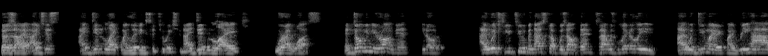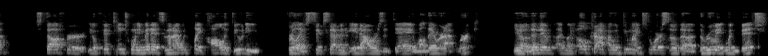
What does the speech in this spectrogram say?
because I, I just, I didn't like my living situation. I didn't like where I was. And don't get me wrong, man, you know, I wish YouTube and that stuff was out then because I was literally, I would do my, my rehab stuff for, you know, 15, 20 minutes. And then I would play Call of Duty for like six, seven, eight hours a day while they were at work. You know, then they would, I'm like, oh crap, I would do my chores so the, the roommate wouldn't bitch.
